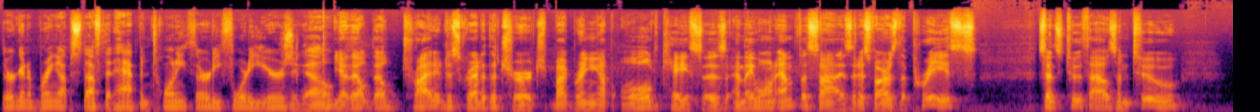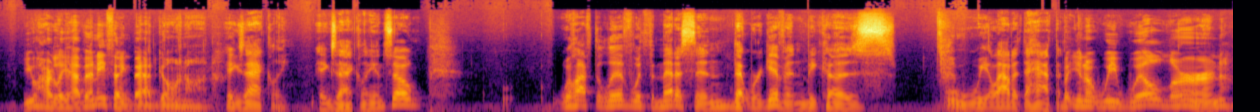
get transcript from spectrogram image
They're going to bring up stuff that happened 20, 30, 40 years ago. Yeah, they'll, they'll try to discredit the church by bringing up old cases, and they won't emphasize that as far as the priests, since 2002, you hardly have anything bad going on. Exactly, exactly. And so we'll have to live with the medicine that we're given because we allowed it to happen. But you know, we will learn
